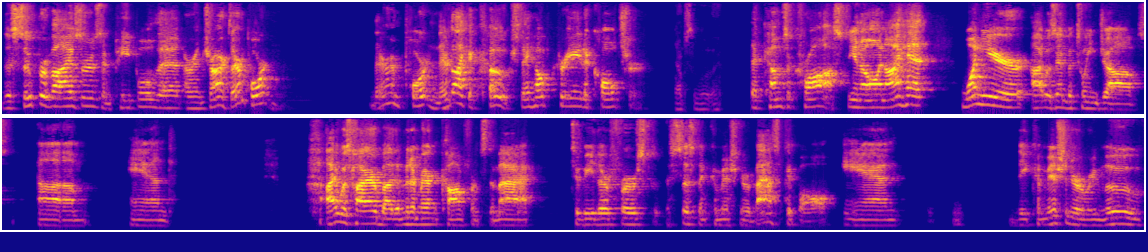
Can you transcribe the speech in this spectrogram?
the supervisors and people that are in charge, they're important. They're important. They're like a coach. They help create a culture. Absolutely. That comes across, you know, and I had one year I was in between jobs um, and I was hired by the Mid American Conference, the MAC, to be their first assistant commissioner of basketball. And the commissioner removed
